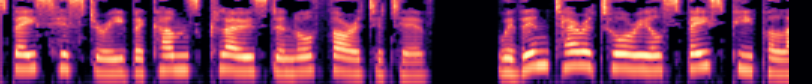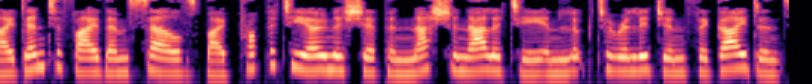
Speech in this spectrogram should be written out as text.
space history becomes closed and authoritative. Within territorial space people identify themselves by property ownership and nationality and look to religion for guidance,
